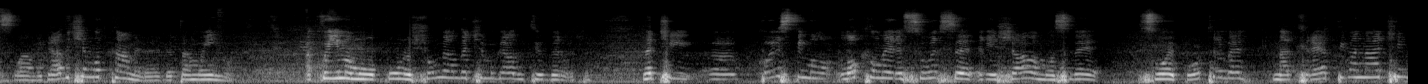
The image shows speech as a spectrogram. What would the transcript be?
slame. Gradit ćemo od kamena jer ga tamo ima. Ako imamo puno šume, onda ćemo graditi od drveta. Znači, e, koristimo lokalne resurse, rješavamo sve svoje potrebe na kreativan način,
